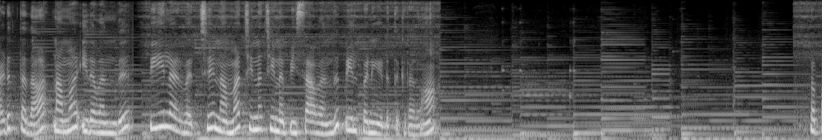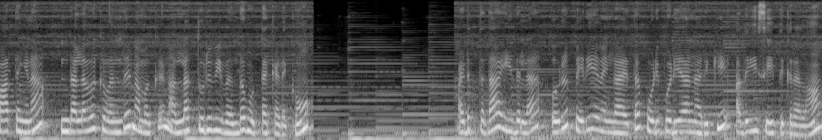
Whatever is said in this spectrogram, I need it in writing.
அடுத்ததாக நம்ம இதை வந்து பீலர் வச்சு நம்ம சின்ன சின்ன பீஸாக வந்து பீல் பண்ணி எடுத்துக்கிறலாம். இப்போ பார்த்தீங்கன்னா இந்த அளவுக்கு வந்து நமக்கு நல்லா துருவி வந்து முட்டை கிடைக்கும். அடுத்ததாக இதில் ஒரு பெரிய வெங்காயத்தை பொடி பொடியாக நறுக்கி அதையும் சேர்த்துக்கிறலாம்.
